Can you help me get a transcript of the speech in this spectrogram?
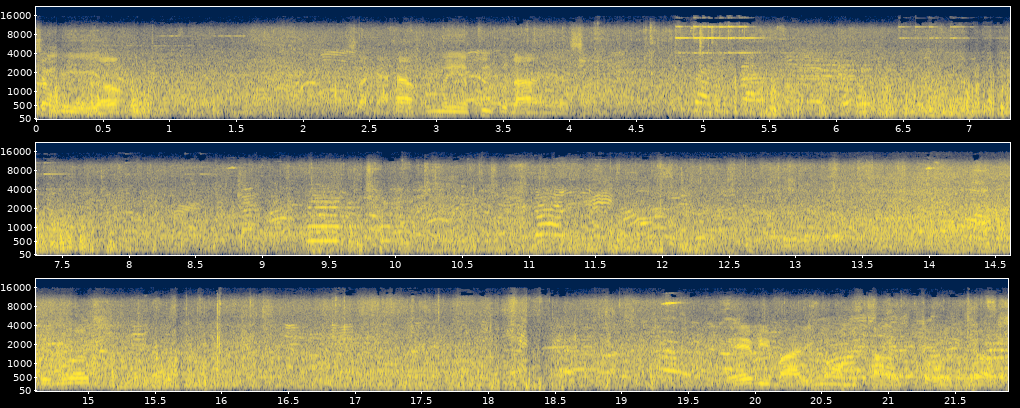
Tell me, y'all. It's like a half a million people down here or something. Everybody knowing to Toys R Us.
